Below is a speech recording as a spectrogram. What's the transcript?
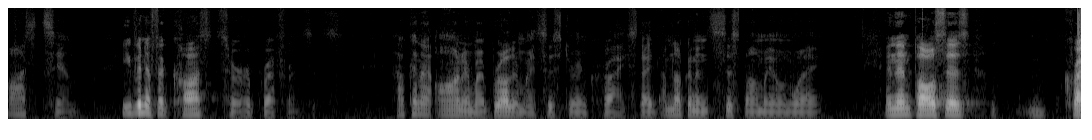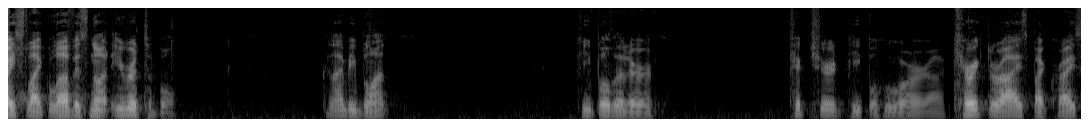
costs him even if it costs her her preferences. How can I honor my brother, my sister in Christ? I, am not going to insist on my own way. And then Paul says, Christ like love is not irritable. Can I be blunt? People that are pictured, people who are uh, characterized by Christ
